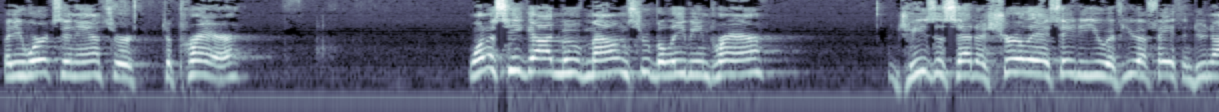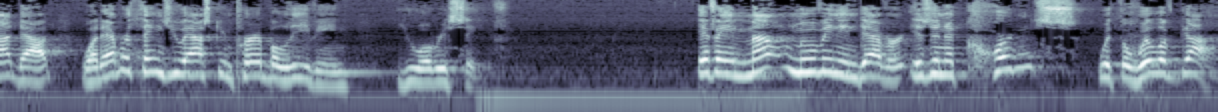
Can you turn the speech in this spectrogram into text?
but He works in answer to prayer. Want to see God move mountains through believing prayer? Jesus said, Surely I say to you, if you have faith and do not doubt, whatever things you ask in prayer believing, you will receive. If a mountain moving endeavor is in accordance with the will of God,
